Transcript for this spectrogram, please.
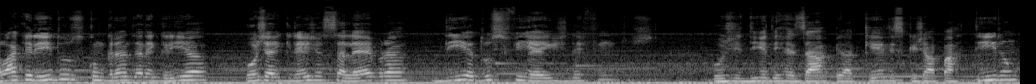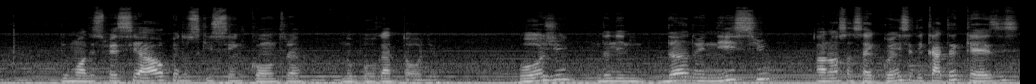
Olá, queridos, com grande alegria, hoje a igreja celebra Dia dos Fiéis Defuntos. Hoje, dia de rezar pelos que já partiram, de modo especial pelos que se encontram no purgatório. Hoje, dando início à nossa sequência de catequeses,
